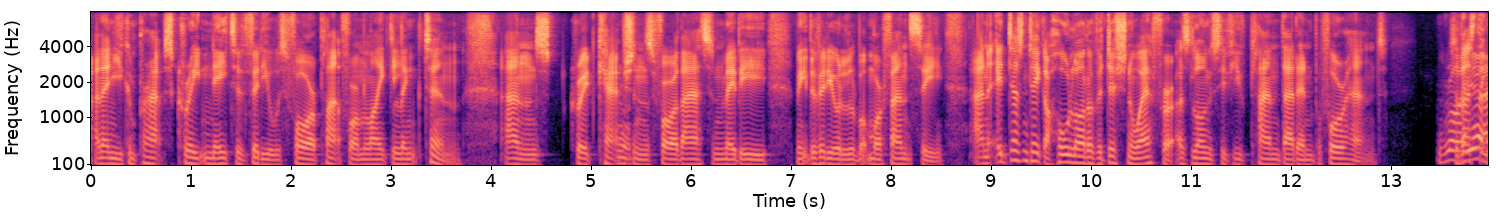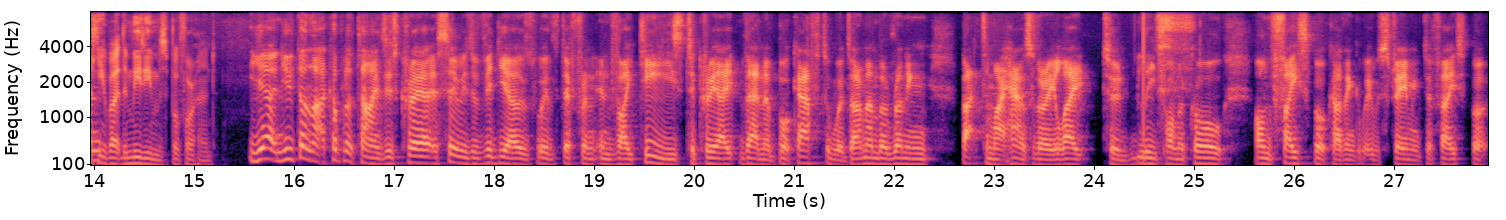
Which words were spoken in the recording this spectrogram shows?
And then you can perhaps create native videos for a platform like LinkedIn and create captions mm. for that and maybe make the video a little bit more fancy. And it doesn't take a whole lot of additional effort as long as if you've planned that in beforehand. Right, so that's yeah, thinking about the mediums beforehand. Yeah, and you've done that a couple of times. Is create a series of videos with different invitees to create then a book afterwards. I remember running back to my house very late to leap on a call on Facebook. I think we were streaming to Facebook.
